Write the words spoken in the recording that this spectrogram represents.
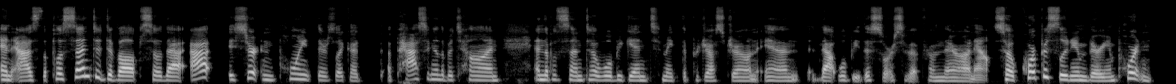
and as the placenta develops so that at a certain point there's like a, a, passing of the baton and the placenta will begin to make the progesterone and that will be the source of it from there on out. So corpus luteum very important.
